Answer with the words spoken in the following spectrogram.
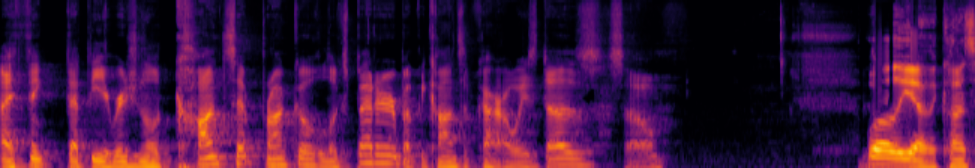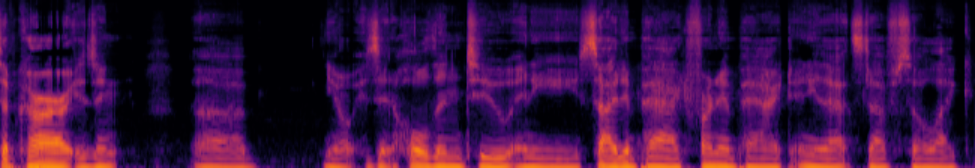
I think that the original concept Bronco looks better, but the concept car always does. So Well, yeah, the concept car isn't, uh, you know, isn't holding to any side impact, front impact, any of that stuff. So like,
